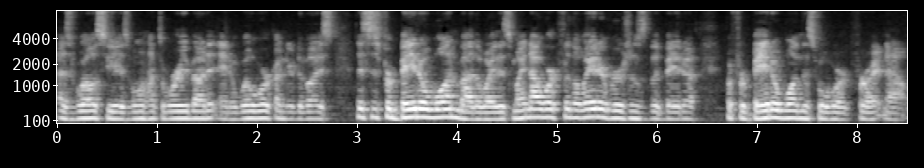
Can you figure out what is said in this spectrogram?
as well, so you guys won't have to worry about it, and it will work on your device. This is for beta 1, by the way. This might not work for the later versions of the beta, but for beta 1, this will work for right now.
